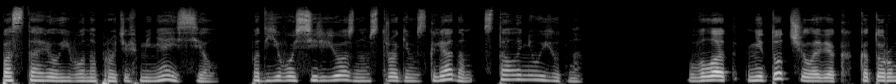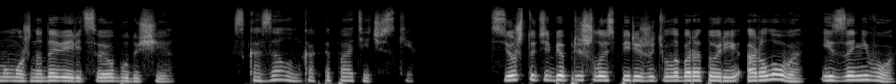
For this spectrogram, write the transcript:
поставил его напротив меня и сел. Под его серьезным, строгим взглядом стало неуютно. «Влад не тот человек, которому можно доверить свое будущее», — сказал он как-то по-отечески. Все, что тебе пришлось пережить в лаборатории Орлова, из-за него».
